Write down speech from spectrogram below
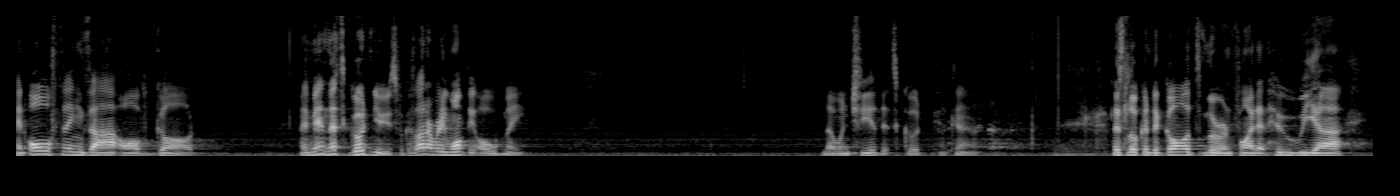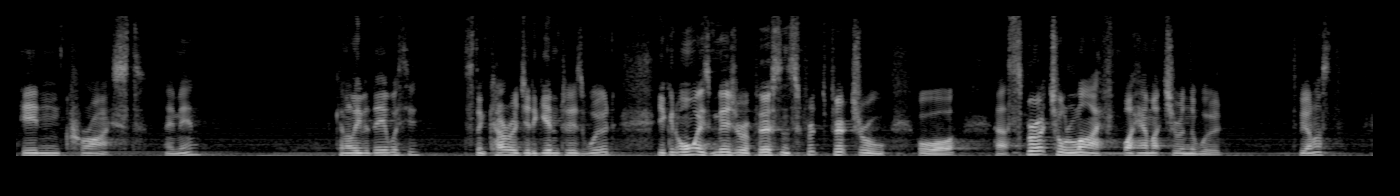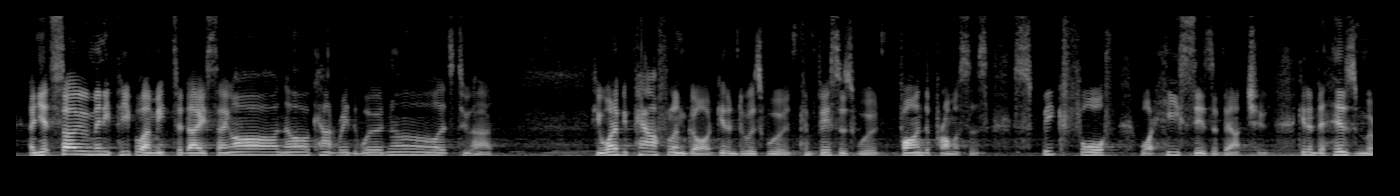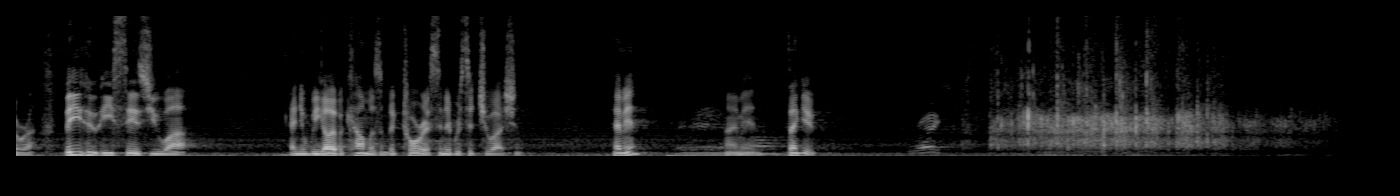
And all things are of God. Amen. That's good news because I don't really want the old me. No one cheered? That's good. Okay. Let's look into God's mirror and find out who we are in Christ. Amen. Can I leave it there with you? Just encourage you to get into His Word. You can always measure a person's spiritual or uh, spiritual life by how much you're in the Word, to be honest. And yet, so many people I meet today saying, Oh, no, I can't read the Word. No, that's too hard. If you want to be powerful in God, get into His Word, confess His Word, find the promises, speak forth what He says about you, get into His mirror, be who He says you are, and you'll be overcomers and victorious in every situation. Amen? Amen. Amen. Thank you.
